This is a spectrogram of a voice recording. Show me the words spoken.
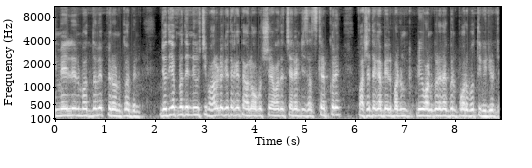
ইমেইলের মাধ্যমে প্রেরণ করবেন। যদি আপনাদের নিউজটি ভালো লেগে থাকে, তাহলে অবশ্যই আমাদের চ্যানেলটি সাবস্ক্রাইব করে পাশে থাকা বেল বাটনটি অন করে রাখবেন। পরবর্তী ভিডিওর।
